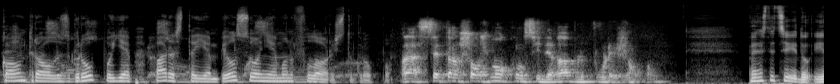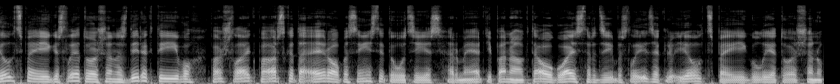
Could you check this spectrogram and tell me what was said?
kontrolas grupu, jeb parastajiem pilsoņiem un floristu grupu. Pesticīdu ilgspējīgas lietošanas direktīvu pašlaik pārskata Eiropas institūcijas ar mērķi panākt augu aizsardzības līdzekļu ilgspējīgu lietošanu.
